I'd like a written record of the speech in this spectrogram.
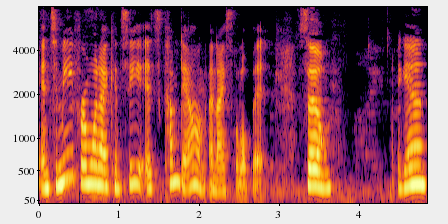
And to me, from what I can see, it's come down a nice little bit. So again,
